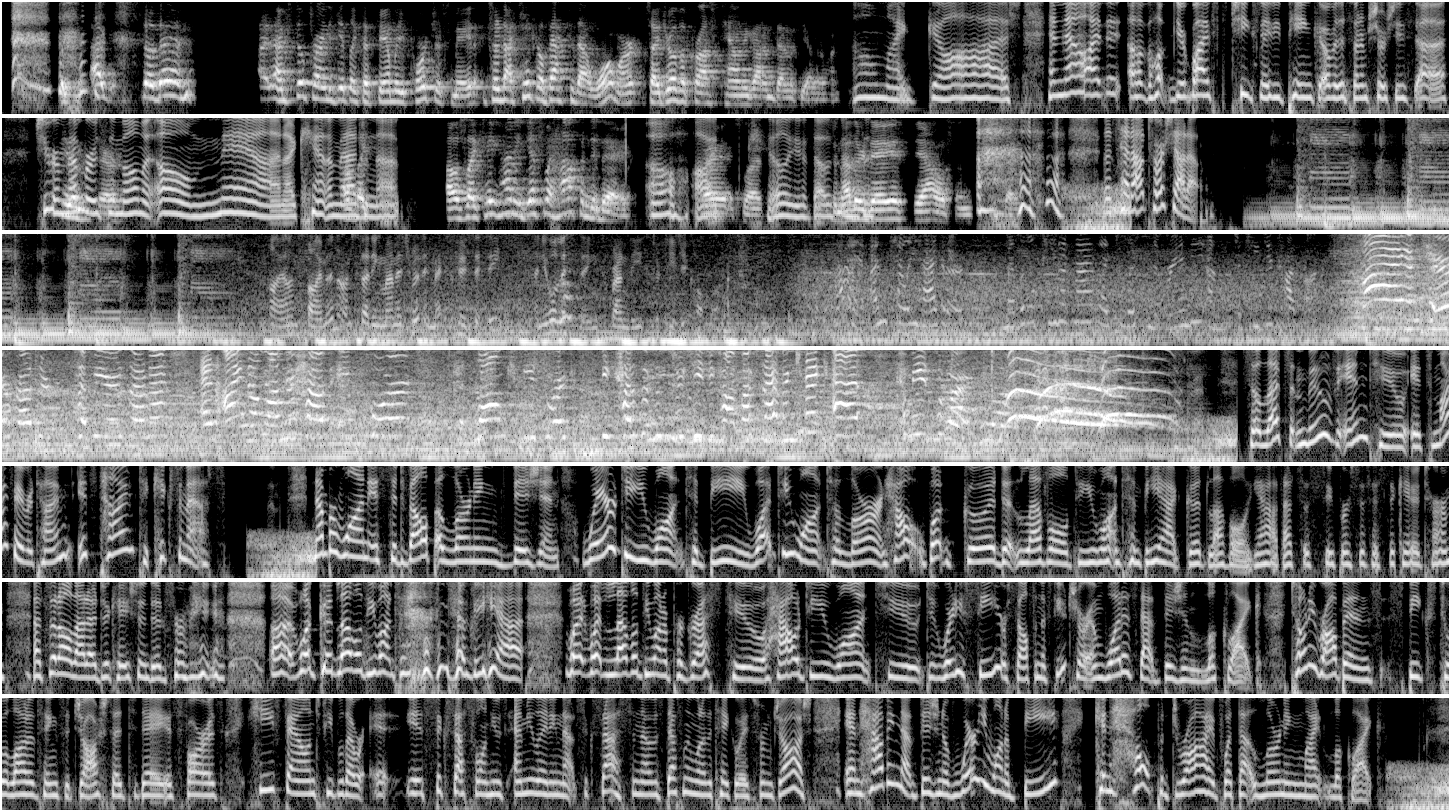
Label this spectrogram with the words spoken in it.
I, so then I, am still trying to get like the family portraits made. So I can't go back to that Walmart. So I drove across town and got them done with the other one. Oh my gosh! And now I, uh, your wife's cheeks may be pink over this, but I'm sure she's uh, she remembers the moment. Oh man, I can't imagine like, that. I was like, "Hey, honey, guess what happened today?" Oh, I'd right, like, kill you if that was another day at the Allison. Let's head out to our shout out. I'm Simon. I'm studying management in Mexico City, and you're listening to Brandi's Strategic Hotbox. Hi, I'm Kelly Haggeter. My little peanut and I like to listen to Brandy on the Strategic Hotbox. Hi, I'm Tara Ruther from Tempe, Arizona, and I no longer have a poor, long commute to work because of the Strategic Hotbox. I have a kick-ass commute to work. So let's move into it's my favorite time. It's time to kick some ass. Number one is to develop a learning vision. Where do you want to be? What do you want to learn? How, what good level do you want to be at? Good level. Yeah, that's a super sophisticated term. That's what all that education did for me. Uh, what good level do you want to, to be at? What, what level do you want to progress to? How do you want to, do, where do you see yourself in the future? And what does that vision look like? Tony Robbins speaks to a lot of the things that Josh said today as far as he found people that were is successful and he was emulating that success. And that was definitely one of the takeaways from Josh. And having that vision of where you want to be can help drive what that learning might look like.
